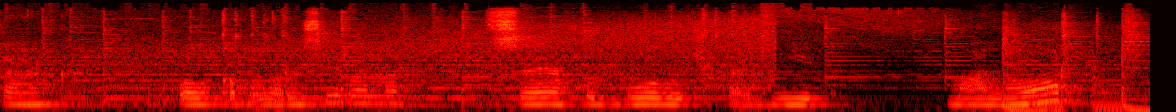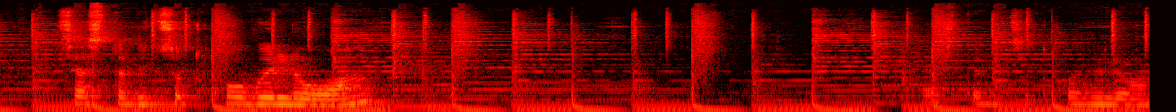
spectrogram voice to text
Так, футболка була розірвана. Це футболочка від Manor. Це 100% льон. Це 100% льон.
